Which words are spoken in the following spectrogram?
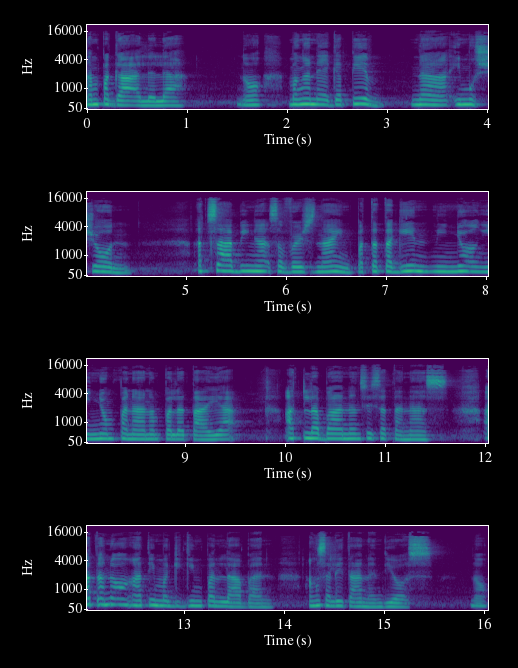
ng pag-aalala. No? Mga negative na emosyon. At sabi nga sa verse 9, patatagin ninyo ang inyong pananampalataya at labanan si Satanas. At ano ang ating magiging panlaban? Ang salita ng Diyos. No?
